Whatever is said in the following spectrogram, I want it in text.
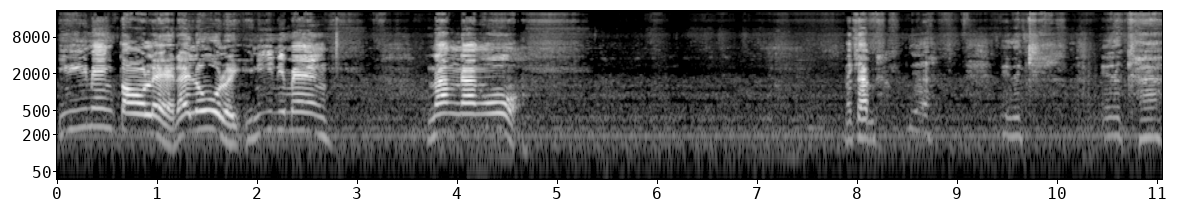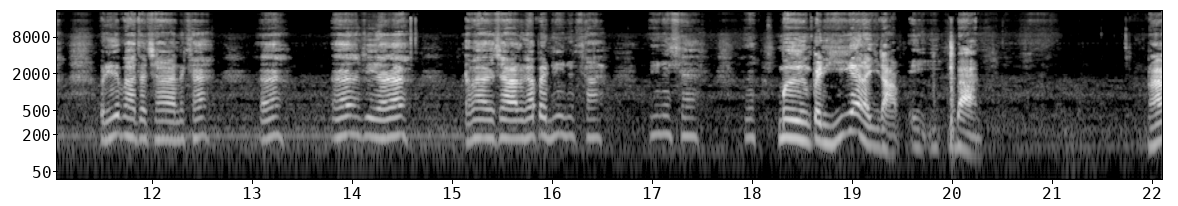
อีนี้แม่งตอแหล่ได้โล่เลยอีนี้นี่แม่ง นั่งนางโง่นะครับเนี่ยนี่นะนี่นะคะวันนี้พาตาชานะคะอะอะพี่นะพาตาชานะครับเป็นนี่นะคะ นี่นะคะมึงเป็นเฮียอะไรอีดาบอีอีบานนะ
